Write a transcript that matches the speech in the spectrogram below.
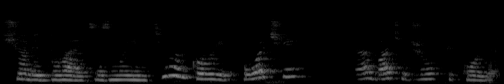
що відбувається з моїм тілом, коли очі да, бачать жовтий колір.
